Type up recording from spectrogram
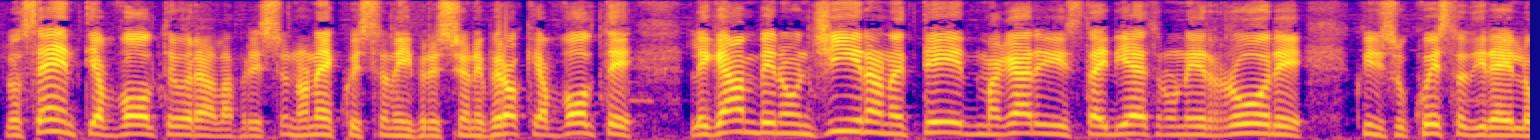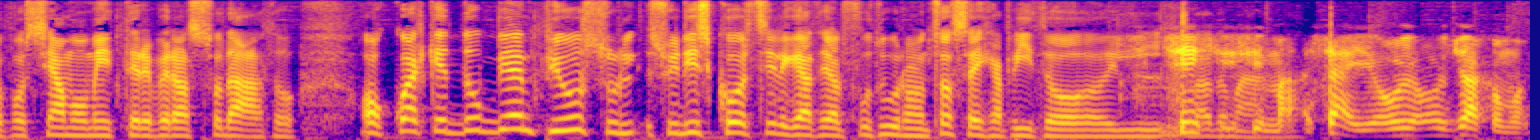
lo senti a volte, ora la pressione non è questione di pressione, però che a volte le gambe non girano e te magari stai dietro un errore, quindi su questo direi lo possiamo mettere per assodato. Ho qualche dubbio in più sul, sui discorsi legati al futuro, non so se hai capito il, sì, la domanda. Sì, sì, ma sai, oh, oh, Giacomo,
